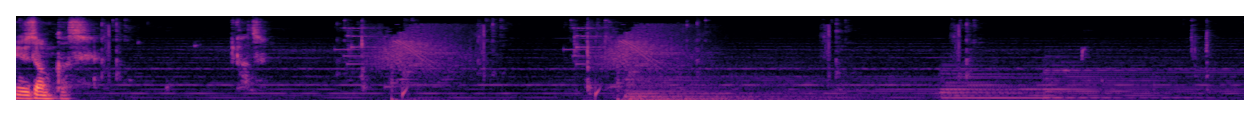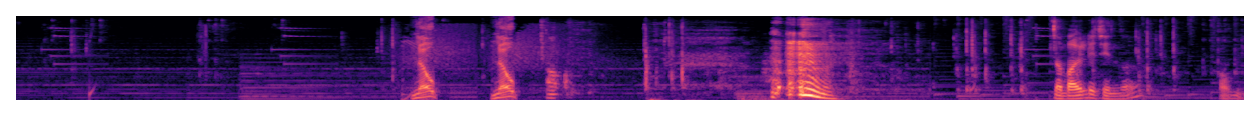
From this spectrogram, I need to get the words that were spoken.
유점까지. Nope. Nope. 어. 나 마일리지 있나? 없네.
